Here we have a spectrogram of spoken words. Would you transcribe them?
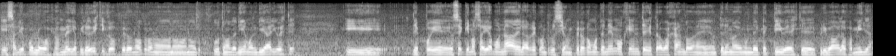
eh, salió por los, medios periodísticos, pero nosotros no, no, no, justo no teníamos el diario este, y Después, o sea que no sabíamos nada de la reconstrucción, pero como tenemos gente trabajando, tenemos un detective este, privado de la familia,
